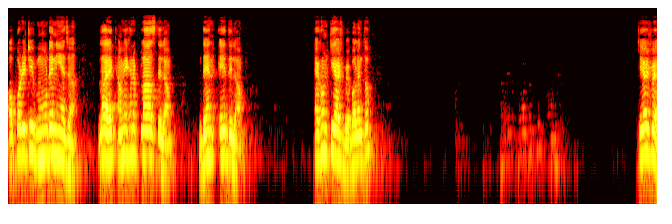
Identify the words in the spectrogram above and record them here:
অপারেটিভ মোডে নিয়ে যান লাইক আমি এখানে প্লাস দিলাম দেন এ দিলাম। এখন কি আসবে বলেন তো? কি আসবে?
